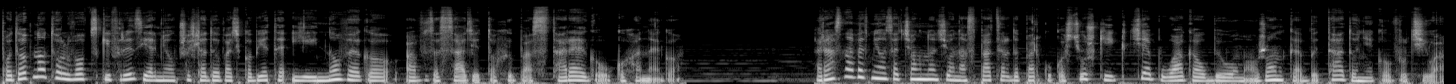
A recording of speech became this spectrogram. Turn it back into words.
Podobno to lwowski fryzjer miał prześladować kobietę i jej nowego, a w zasadzie to chyba starego ukochanego. Raz nawet miał zaciągnąć ją na spacer do parku Kościuszki, gdzie błagał było małżonkę, by ta do niego wróciła.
